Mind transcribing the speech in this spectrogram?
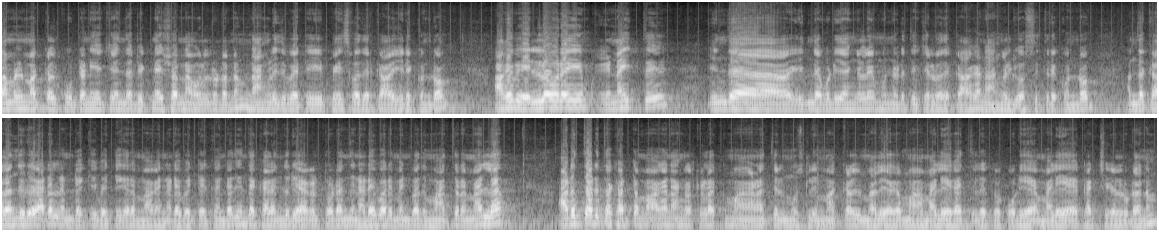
தமிழ் மக்கள் கூட்டணியைச் சேர்ந்த விக்னேஸ்வரன் அவர்களுடனும் நாங்கள் இது பற்றி பேசுவதற்காக இருக்கின்றோம். ஆகவே எல்லோரையும் இணைத்து இந்த இந்த விடயங்களை முன்னெடுத்து செல்வதற்காக நாங்கள் யோசித்திருக்கின்றோம். அந்த கலந்துரையாடல் இன்றைக்கு வெற்றிகரமாக நடைபெற்றிருக்கின்றது. இந்த கலந்துரையாடல் தொடர்ந்து நடைபெறும் என்பது மாத்திரமல்ல. அடுத்தடுத்த கட்டமாக நாங்கள் கிழக்கு மாகாணத்தில் முஸ்லீம் மக்கள் மலையக மா மலையகத்தில் இருக்கக்கூடிய மலையக கட்சிகளுடனும்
